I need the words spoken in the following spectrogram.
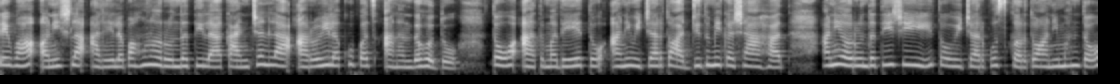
तेव्हा अनिशला आलेलं पाहून अरुंधतीला कांचनला आरोहीला खूपच आनंद होतो. तो आतमध्ये येतो आणि विचारतो आजी तुम्ही कशा आहात? आणि अरुंधतीचीही तो विचारपूस करतो आणि म्हणतो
